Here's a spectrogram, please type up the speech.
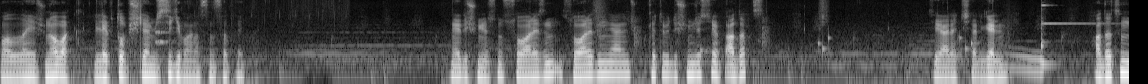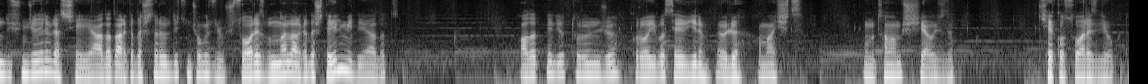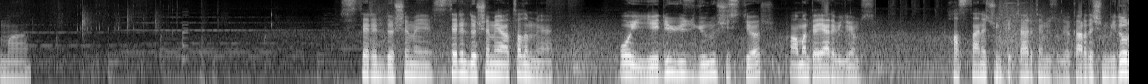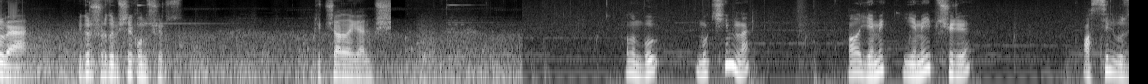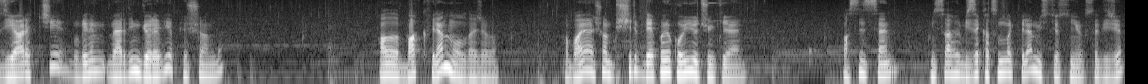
Vallahi şuna bak. Laptop işlemcisi gibi anasını satayım. Ne düşünüyorsun? Suarez'in Suarez'in yani çok kötü bir düşüncesi yok. Adat. Ziyaretçiler gelin. Adat'ın düşünceleri biraz şey ya. Adat arkadaşlar öldüğü için çok üzülmüş. Suarez bunlarla arkadaş değil miydi ya Adat? Adat ne diyor? Turuncu. Kroiba sevgilim. Ölü. Ama işte. Unutamamış ya o yüzden. Keko Suarez diye okudum ha. Steril döşemeyi, steril döşemeye atalım ya. Oy 700 gümüş istiyor ama değer biliyor musun? Hastane çünkü tertemiz oluyor. Kardeşim bir dur be. Bir dur şurada bir şey konuşuyoruz. Tüccar da gelmiş. Oğlum bu bu kim lan? Aa yemek yemeği pişiriyor. Asil bu ziyaretçi. Bu benim verdiğim görevi yapıyor şu anda. Allah bak falan mı oldu acaba? Ha, bayağı şu an pişirip depoya koyuyor çünkü yani. Asil sen misafir bize katılmak falan mı istiyorsun yoksa diyeceğim.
